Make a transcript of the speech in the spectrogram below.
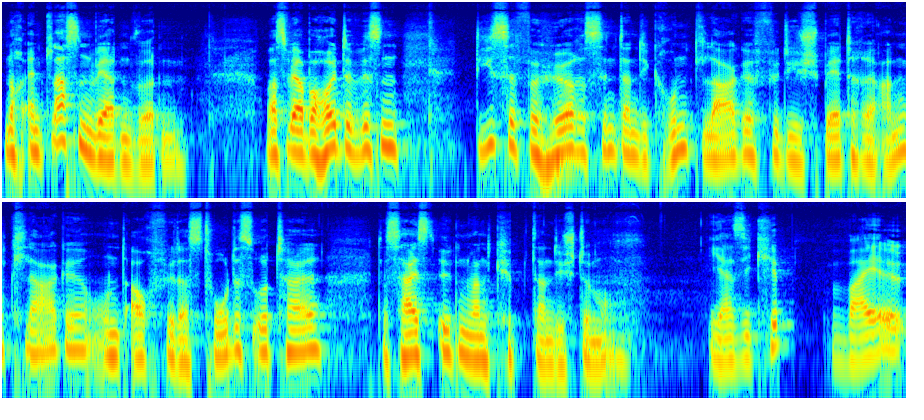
noch entlassen werden würden. Was wir aber heute wissen, diese Verhöre sind dann die Grundlage für die spätere Anklage und auch für das Todesurteil. Das heißt, irgendwann kippt dann die Stimmung. Ja, sie kippt, weil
